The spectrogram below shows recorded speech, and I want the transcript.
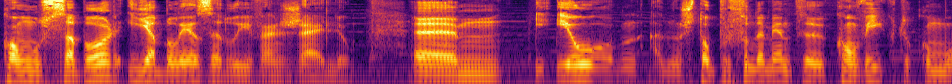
com o sabor e a beleza do Evangelho. Hum, eu estou profundamente convicto, como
